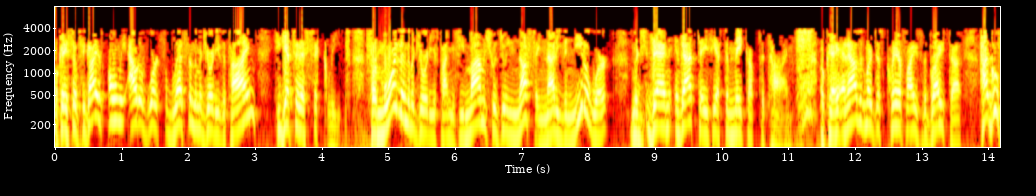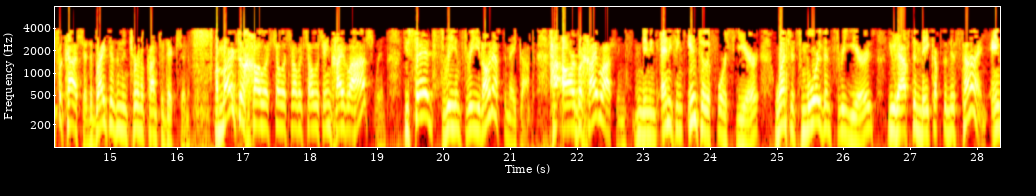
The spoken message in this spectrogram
Okay, so if the guy is only out of work for less than the majority of the time, he gets it as sick leave. For more than the majority of time, if he mamish was doing nothing, not even needlework, then in that case he has to make up the time. Okay, and now the Gemara just clarifies the Breita. Hagu fakasha. The Breita is an internal contradiction. You said three and three, you don't have to make up. Meaning anything into the fourth year. Once it's more than three years, you'd have to make up the missed time. Aim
